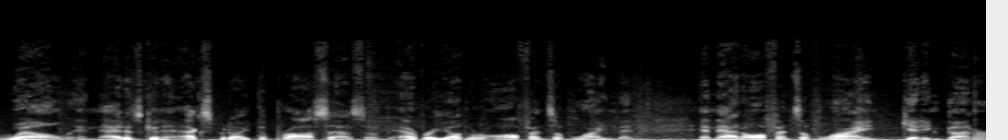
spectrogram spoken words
well, and that is going to expedite the process of every other offensive lineman and that offensive line getting better.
